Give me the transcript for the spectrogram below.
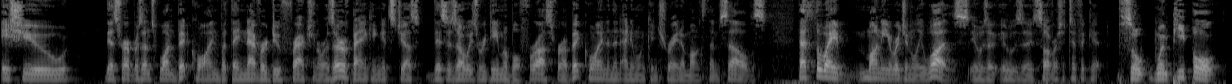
issue this represents one Bitcoin, but they never do fractional reserve banking. It's just this is always redeemable for us for a Bitcoin, and then anyone can trade amongst themselves. That's the way money originally was. It was a, it was a silver certificate. So when people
